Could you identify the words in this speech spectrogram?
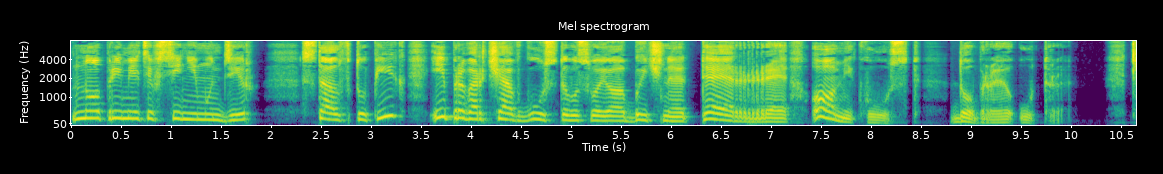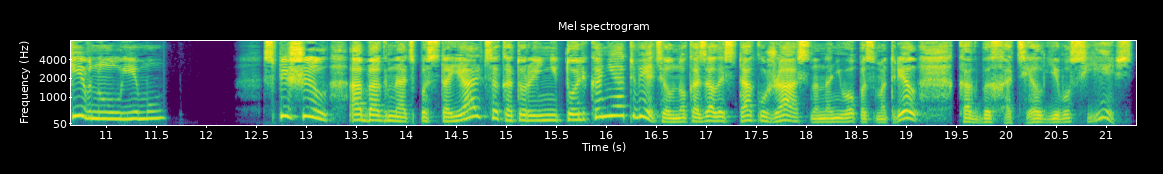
но, приметив синий мундир, стал в тупик и, проворчав Густаву свое обычное «терре омикуст» — «доброе утро», кивнул ему, спешил обогнать постояльца, который не только не ответил, но, казалось, так ужасно на него посмотрел, как бы хотел его съесть.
